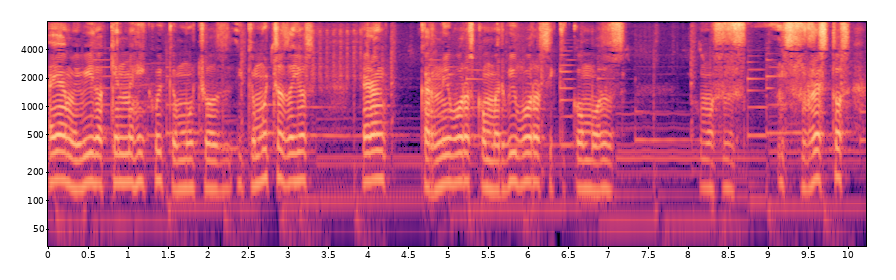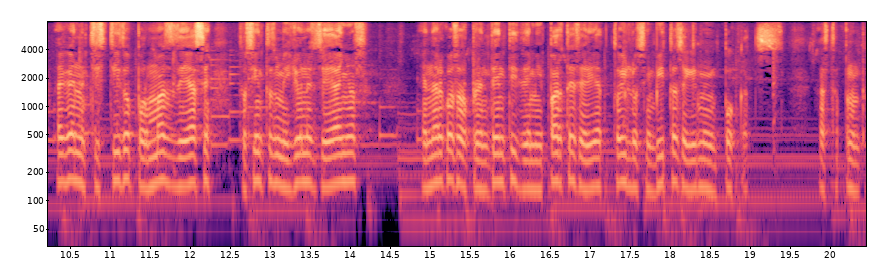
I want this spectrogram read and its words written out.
hayan vivido aquí en México y que muchos, y que muchos de ellos eran carnívoros como herbívoros y que como sus, como sus, sus restos hayan existido por más de hace 200 millones de años en algo sorprendente y de mi parte sería todo y los invito a seguirme en Pocats. Hasta pronto.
